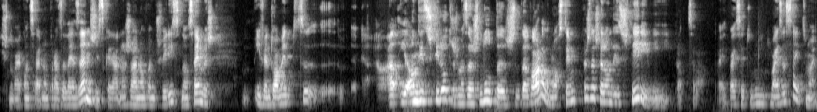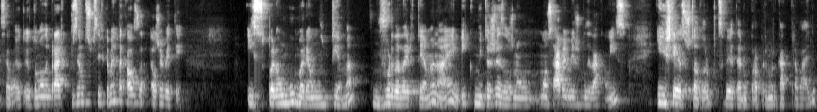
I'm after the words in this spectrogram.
isto não vai acontecer num prazo a 10 anos, e se calhar nós já não vamos ver isso, não sei, mas eventualmente há de existir outras, mas as lutas de agora, do nosso tempo, depois deixarão de existir e, e pronto, sei lá, vai, vai, ser tudo muito mais aceito, não é? Sei lá, eu estou-me a lembrar, por exemplo, especificamente da causa LGBT. Isso para um boomer é um tema, um verdadeiro tema, não é? E que muitas vezes eles não, não sabem mesmo lidar com isso. E isto é assustador, porque se vê até no próprio mercado de trabalho.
